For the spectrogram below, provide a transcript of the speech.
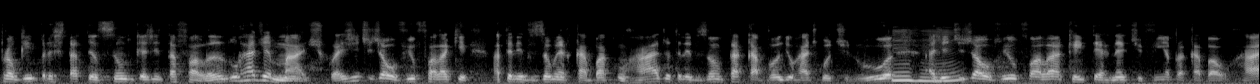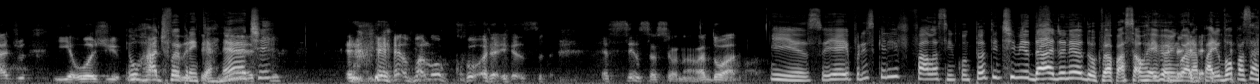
para alguém prestar atenção do que a gente está falando. O rádio é mágico. A gente já ouviu falar que a televisão ia acabar com o rádio, a televisão está acabando e o rádio continua. Uhum. A gente já ouviu falar que a internet vinha para acabar o rádio e hoje O rádio foi tá pra na internet. É uma loucura isso. É sensacional, adoro. Isso, e aí por isso que ele fala assim com tanta intimidade, né, Edu? Que vai passar o Réveillon em Guarapari. Eu vou passar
